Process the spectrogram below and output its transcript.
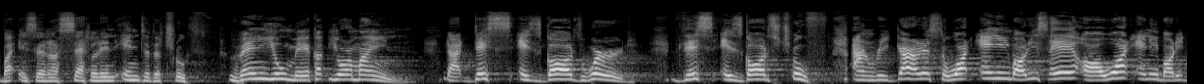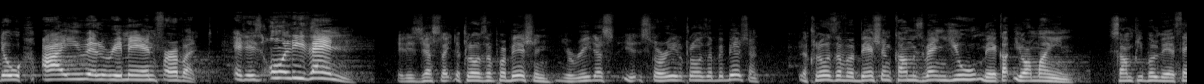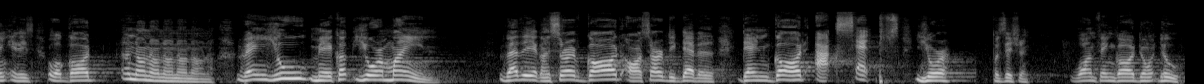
but it's a settling into the truth. When you make up your mind that this is God's word, this is God's truth, and regardless to what anybody say or what anybody do, I will remain fervent. It is only then. It is just like the close of probation. You read a story, the close of probation. The close of probation comes when you make up your mind. Some people may think it is, oh God, no, no, no, no, no, no. When you make up your mind, whether you can serve God or serve the devil, then God accepts your position. One thing God don't do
